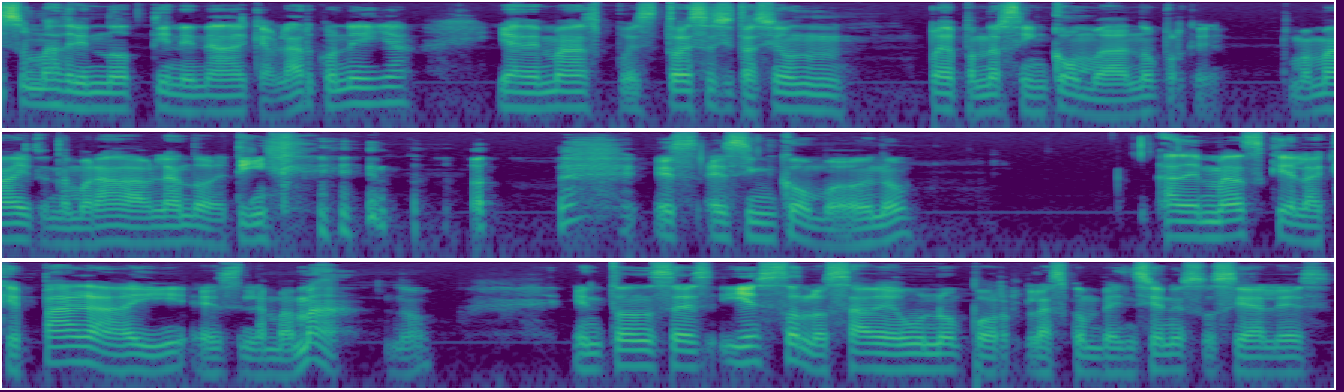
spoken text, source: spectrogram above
su madre no tiene nada que hablar con ella y además pues toda esa situación puede ponerse incómoda, ¿no? Porque tu mamá y tu enamorada hablando de ti es, es incómodo, ¿no? Además que la que paga ahí es la mamá, ¿no? Entonces, y esto lo sabe uno por las convenciones sociales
